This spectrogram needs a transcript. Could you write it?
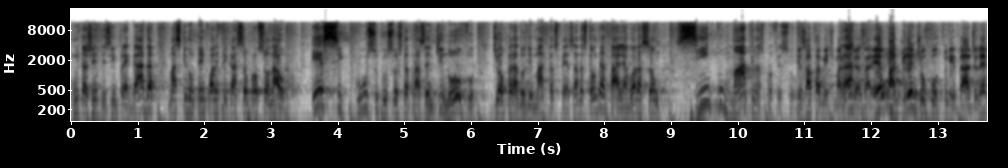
muita gente desempregada, mas que não tem qualificação profissional. Esse curso que o senhor está trazendo de novo, de operador de máquinas pesadas, tem um detalhe. Agora são cinco máquinas, professor. Exatamente, Mário É? César. É uma grande oportunidade, né?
